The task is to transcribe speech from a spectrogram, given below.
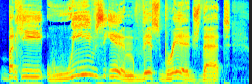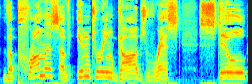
But he weaves in this bridge that the promise of entering God's rest still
